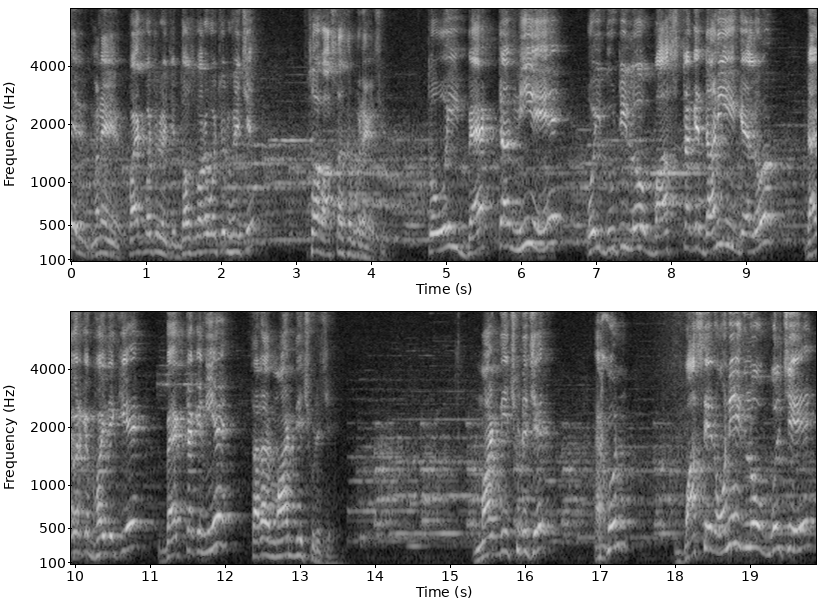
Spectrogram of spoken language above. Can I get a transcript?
এর মানে কয়েক বছর হয়েছে, দশ বারো বছর হয়েছে, সব আস্তে আস্তে ভরে গেছে। তো ওই ব্যাগটা নিয়ে ওই দুটি লোক বাসটাকে দাঁড়িয়ে গেল, ড্রাইভারকে ভয় দেখিয়ে ব্যাগটাকে নিয়ে তারা মাঠ দিয়ে ছুটেছে। মাঠ দিয়ে ছুটেছে। এখন বাসের অনেক লোক বলছে,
